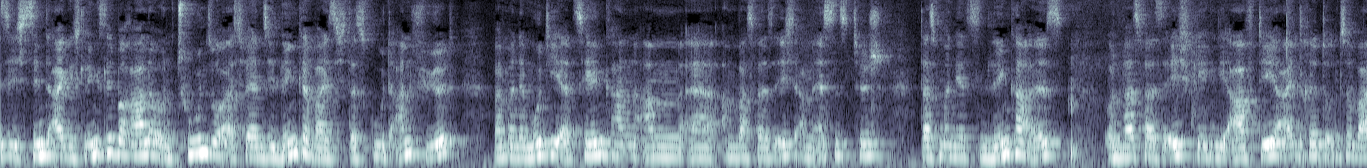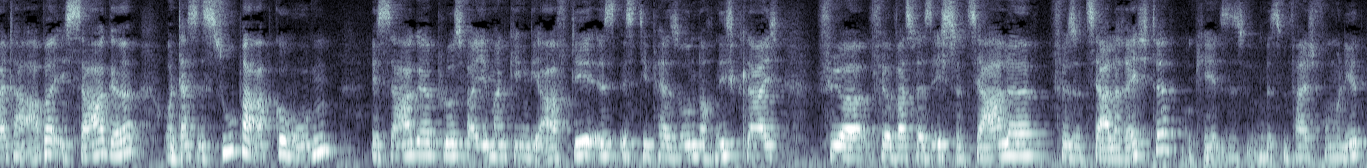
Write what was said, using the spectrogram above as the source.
sich, sind eigentlich Linksliberale und tun so, als wären sie Linke, weil sich das gut anfühlt, weil man der Mutti erzählen kann am, äh, am was weiß ich, am Essenstisch, dass man jetzt ein Linker ist und was weiß ich, gegen die AfD eintritt und so weiter. Aber ich sage, und das ist super abgehoben, ich sage, bloß weil jemand gegen die AfD ist, ist die Person noch nicht gleich für, für was weiß ich, soziale, für soziale Rechte, okay, das ist ein bisschen falsch formuliert,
